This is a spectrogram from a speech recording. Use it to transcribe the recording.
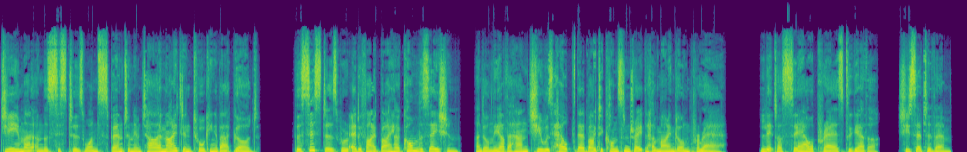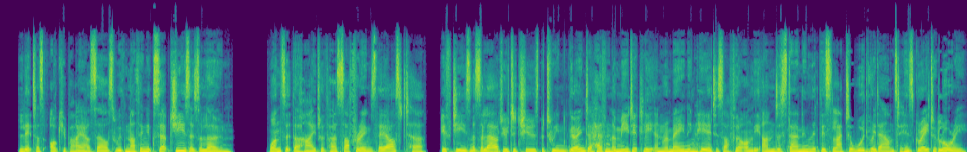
Gemma and the sisters once spent an entire night in talking about God. The sisters were edified by her conversation, and on the other hand she was helped thereby to concentrate her mind on prayer. Let us say our prayers together, she said to them. Let us occupy ourselves with nothing except Jesus alone. Once at the height of her sufferings they asked her, if Jesus allowed you to choose between going to heaven immediately and remaining here to suffer on the understanding that this latter would redound to his greater glory,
